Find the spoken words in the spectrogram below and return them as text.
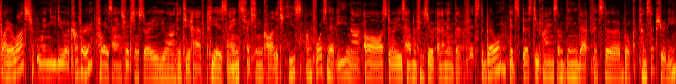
Firewatch, when you do a cover for a science fiction story, you wanted to have clear science fiction qualities. Unfortunately, not all stories have a visual element that fits the bill. It's best to find something that fits the book conceptually.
